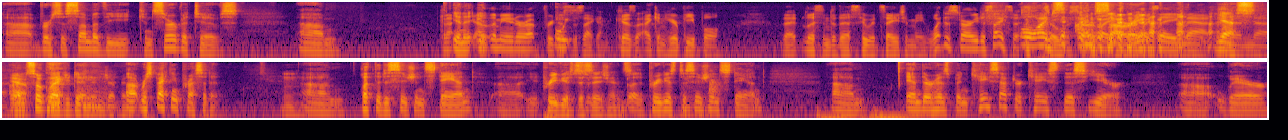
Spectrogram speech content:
uh, versus some of the conservatives. Um, I- in a- uh, let me interrupt for Oh, just a second because I can hear people that listen to this who would say to me, "What does stare decisis?" Oh, I'm, so s- start I'm sorry. by saying that. Yes, then, uh, I'm so glad you did. Uh, respecting precedent. Mm-hmm. Um, let the decision stand. Uh, it- Previous it's- decisions. uh, previous decisions stand. Um, and there has been case after case this year uh, where,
